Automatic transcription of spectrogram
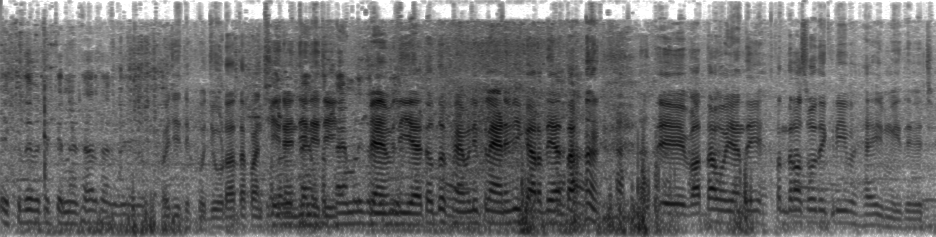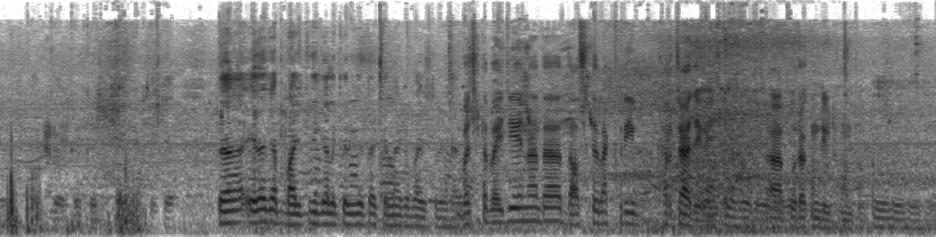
ਇੱਕ ਦੇ ਵਿੱਚ ਕਿੰਨੇ ਠਹਿਰ ਸਕਦੇ ਆ ਜੀ? ਬਾਈ ਜੀ ਦੇਖੋ ਜੋੜਾ ਤਾਂ ਪੰਛੀ ਰਹਿੰਦੇ ਨੇ ਜੀ। ਫੈਮਿਲੀ ਹੈ ਤਾਂ ਉਦੋਂ ਫੈਮਿਲੀ ਪਲਾਨ ਵੀ ਕਰਦੇ ਆ ਤਾਂ। ਤੇ ਵਾਧਾ ਹੋ ਜਾਂਦੇ 1500 ਦੇ ਕਰੀਬ ਹੈ ਉਮੀਦ ਦੇ ਵਿੱਚ। ਠੀਕ ਹੈ ਤਾਂ ਇਹਦਾ ਜੇ ਬਜਟ ਦੀ ਗੱਲ ਕਰੀਏ ਤਾਂ ਕਿੰਨਾ ਕੁ ਬਜਟ ਹੈ? ਬਜਟ ਬਾਈ ਜੀ ਇਹਨਾਂ ਦਾ 10 ਕੁ ਲੱਖ ਕਰੀਬ ਖਰਚਾ ਆ ਜਾਏਗਾ ਜੀ ਆਹ, ਪੂਰਾ ਕੰਪਲੀਟ ਹੋਣ ਤੋਂ। ਹੂੰ, ਹੂੰ, ਹੂੰ, ਹੂੰ।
